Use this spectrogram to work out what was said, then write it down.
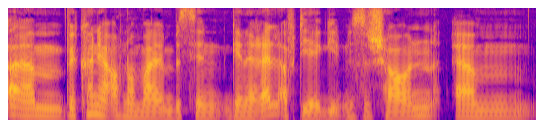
Ähm, wir können ja auch noch mal ein bisschen generell auf die Ergebnisse schauen. Ähm,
